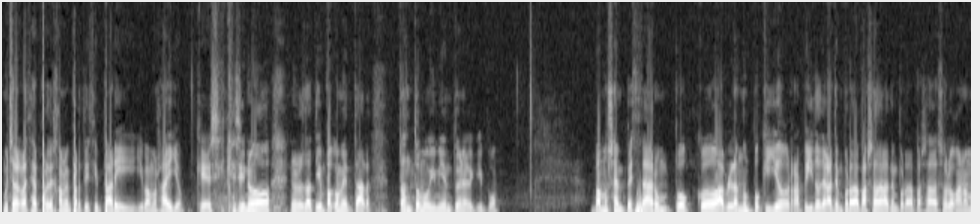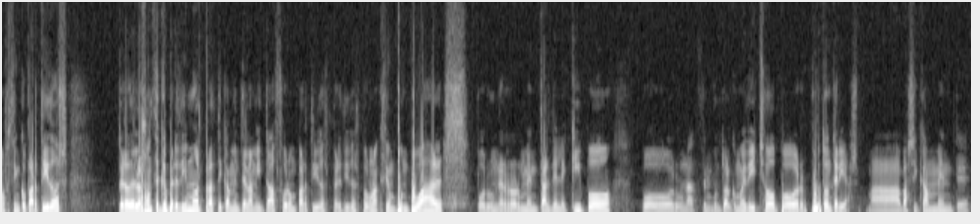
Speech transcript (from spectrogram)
Muchas gracias por dejarme participar y, y vamos a ello, que, que si no, no nos da tiempo a comentar tanto movimiento en el equipo. Vamos a empezar un poco hablando un poquillo rápido de la temporada pasada. La temporada pasada solo ganamos 5 partidos, pero de los 11 que perdimos, prácticamente la mitad fueron partidos perdidos por una acción puntual, por un error mental del equipo, por una acción puntual, como he dicho, por, por tonterías, ah, básicamente.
